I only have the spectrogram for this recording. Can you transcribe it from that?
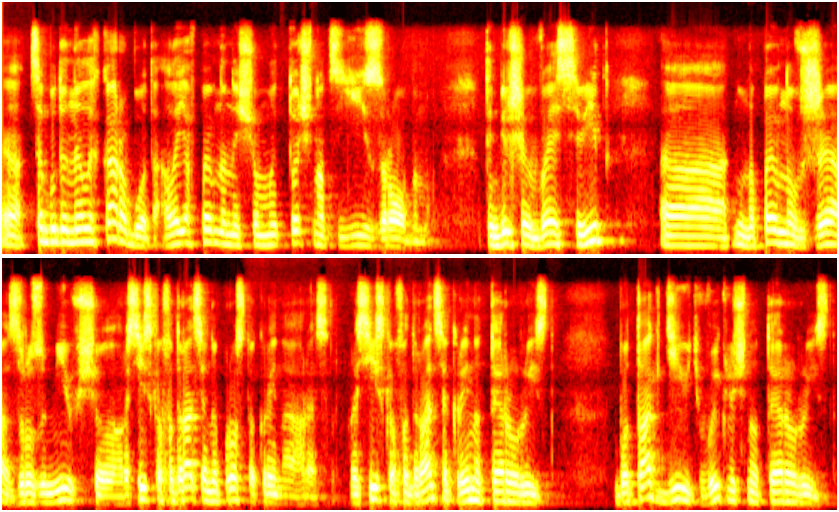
е, це буде нелегка робота, але я впевнений, що ми точно її зробимо. Тим більше весь світ. Е, Ну, напевно, вже зрозумів, що Російська Федерація не просто країна-агресор, Російська Федерація країна-терорист, бо так діють виключно терористи.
